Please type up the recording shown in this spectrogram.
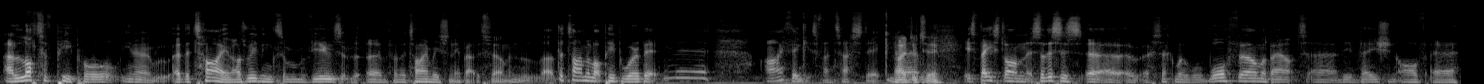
a lot of people, you know, at the time, I was reading some reviews at the, um, from the time recently about this film, and at the time, a lot of people were a bit. Meh. I think it's fantastic. I do too. It's based on. So this is uh, a, a Second World War film about uh, the invasion of. Uh,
